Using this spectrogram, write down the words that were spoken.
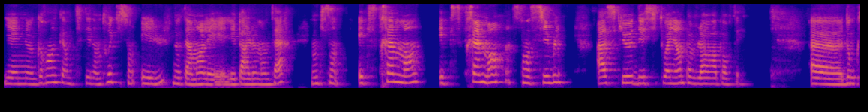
Il y a une grande quantité d'entre eux qui sont élus, notamment les, parlementaires, donc ils sont extrêmement, extrêmement sensibles à ce que des citoyens peuvent leur apporter. Euh, donc,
